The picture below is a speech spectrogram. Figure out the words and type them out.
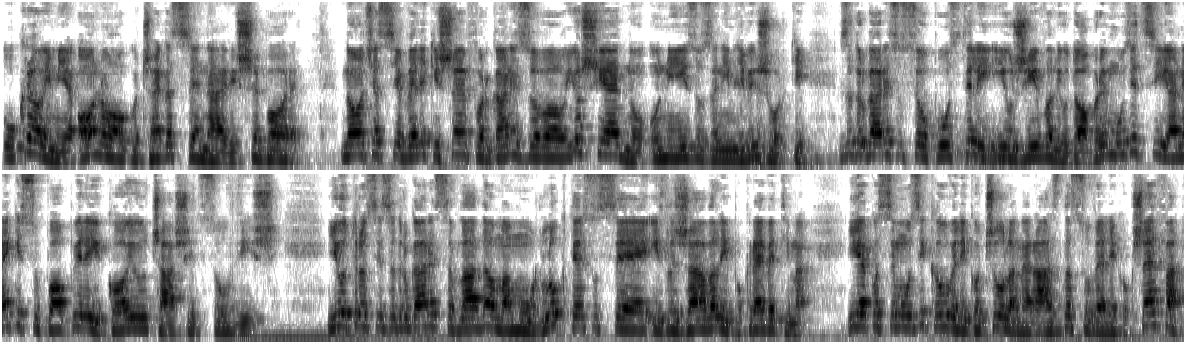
Ukrao im je ono oko čega se najviše bore. Noćas je veliki šef organizovao još jednu u nizu zanimljivih žurki. Zadrugari su se opustili i uživali u dobroj muzici, a neki su popili koju čašicu više. Jutro si zadrugare savladao mamurluk, te su se izležavali po krevetima. Iako se muzika uveliko čula na razglasu velikog šefa,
